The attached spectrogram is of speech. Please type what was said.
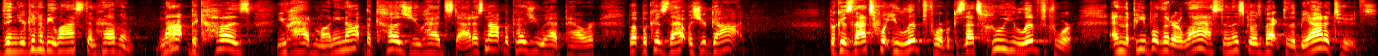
Then you're going to be last in heaven. Not because you had money, not because you had status, not because you had power, but because that was your God because that's what you lived for, because that's who you lived for. And the people that are last, and this goes back to the Beatitudes,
